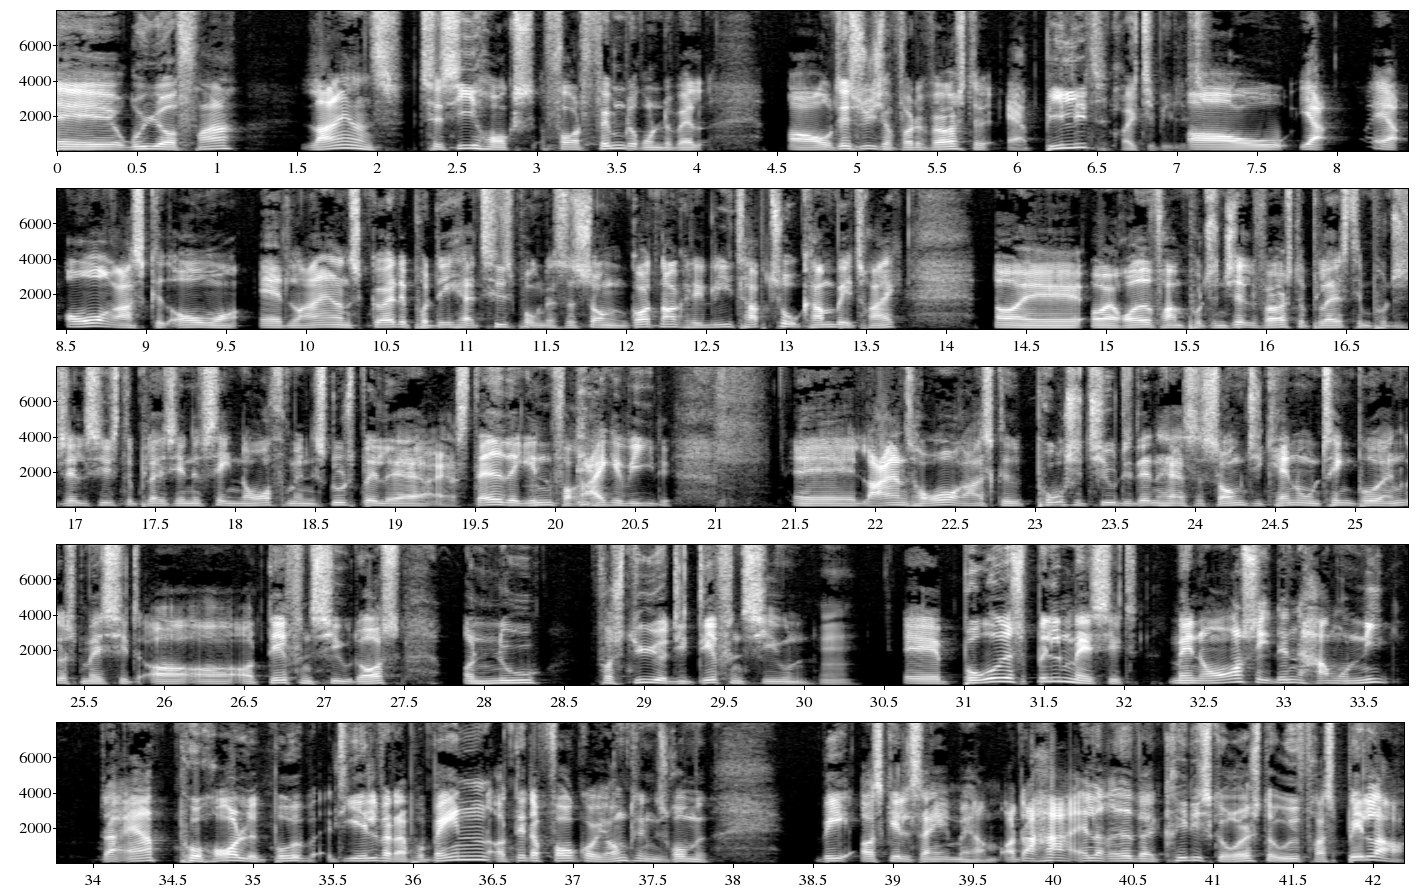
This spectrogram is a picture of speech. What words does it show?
øh, ryger fra Lions til Seahawks for et femte rundevalg, og det synes jeg for det første er billigt, Rigtig billigt. og jeg er overrasket over, at Lions gør det på det her tidspunkt af sæsonen. Godt nok har de lige tabt to kampe i træk, og, øh, og er røget fra en potentiel førsteplads til en potentiel sidsteplads i NFC North, men slutspillet er, er stadigvæk inden for rækkevidde. Øh, Lions har overrasket positivt i den her sæson. De kan nogle ting både angrebsmæssigt og, og, og defensivt også, og nu forstyrrer de defensiven. Mm. Øh, både spilmæssigt, men også i den harmoni, der er på holdet, både de 11, der er på banen, og det, der foregår i omklædningsrummet, ved at skille sig af med ham. Og der har allerede været kritiske røster ud fra spillere,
